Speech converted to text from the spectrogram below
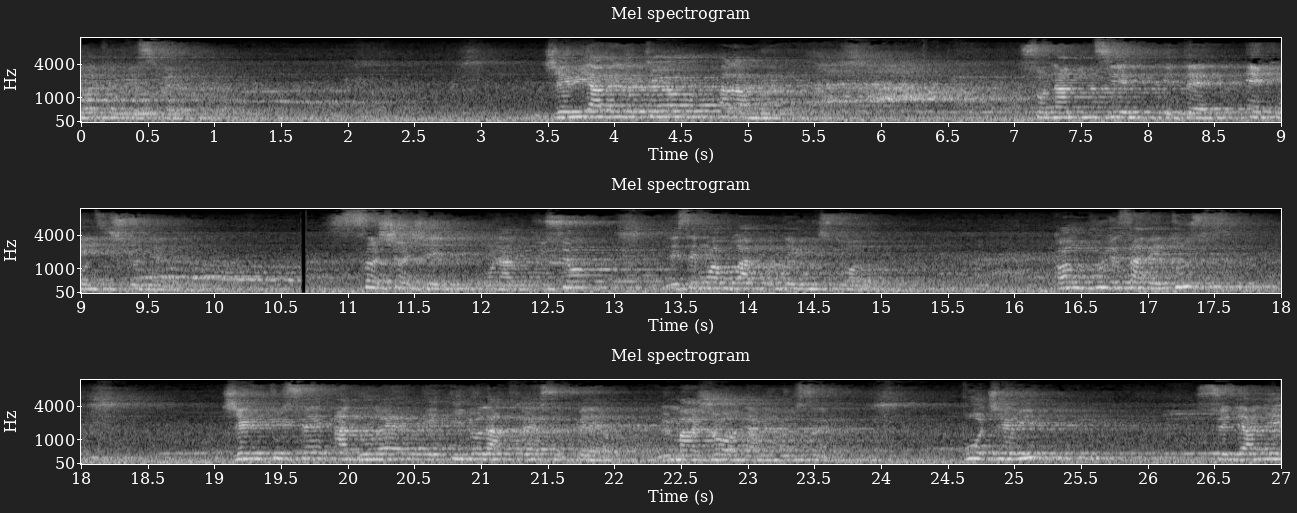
notre respect. Jerry avait le cœur à la main. Son amitié était inconditionnelle sans changer mon allocution, laissez-moi vous raconter une histoire. Comme vous le savez tous, Jerry Toussaint adorait et idolâtrait son père, le major David Toussaint. Pour Jerry, ce dernier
